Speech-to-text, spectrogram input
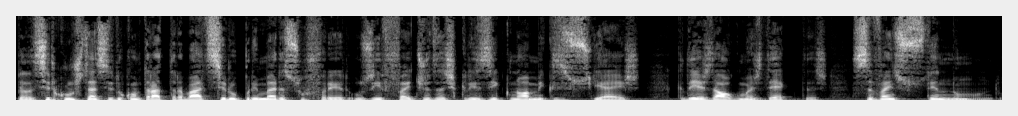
pela circunstância do contrato de trabalho ser o primeiro a sofrer os efeitos das crises económicas e sociais que desde há algumas décadas se vêm sucedendo no mundo.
